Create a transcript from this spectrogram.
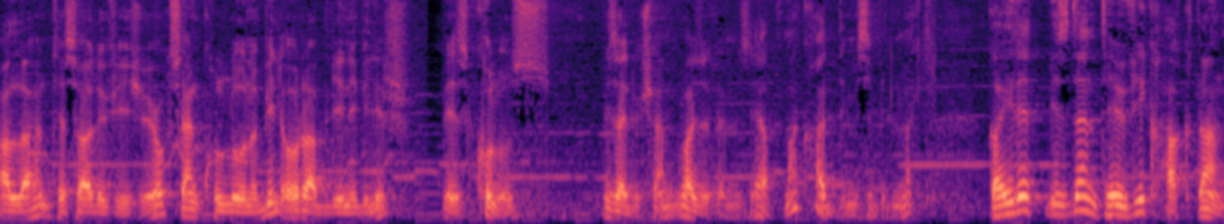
Allah'ın tesadüfi işi yok. Sen kulluğunu bil, o Rabbini bilir. Biz kuluz. Bize düşen vazifemizi yapmak, haddimizi bilmek. Gayret bizden, tevfik haktan.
